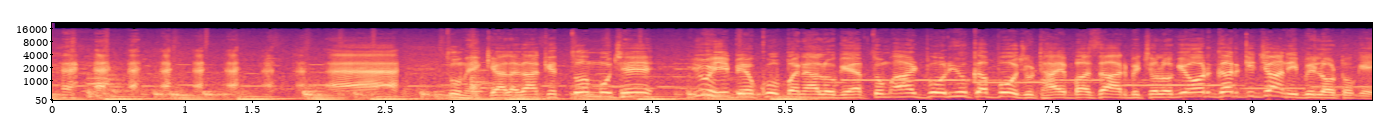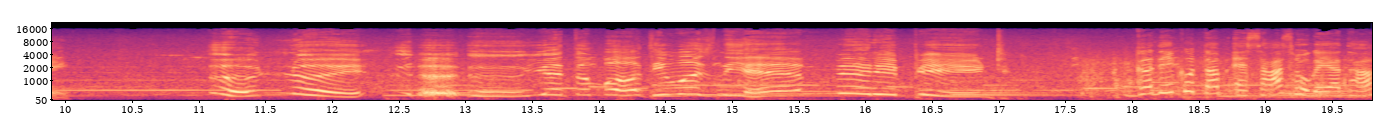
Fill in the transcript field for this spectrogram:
तुम्हें क्या लगा कि तुम मुझे यूँ ही बेवकूफ़ बना लोगे? अब तुम आठ बोरियों का बोझ उठाए बाज़ार भी चलोगे और घर की जानी भी लौटोगे। नहीं ये तो बहुत ही वजनी है मेरी पीठ। गधे को तब एहसास हो गया था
